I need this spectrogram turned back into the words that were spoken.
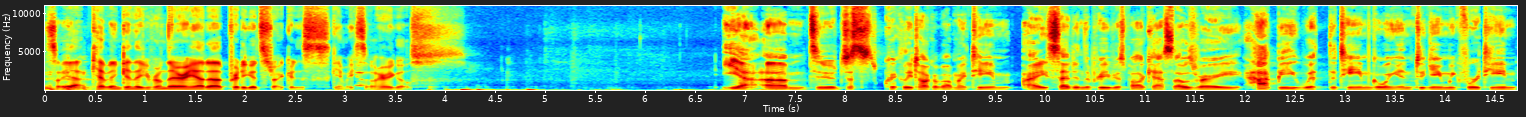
So yeah, Kevin can take it from there. He had a pretty good striker this game week, so here he goes. Yeah, um, to just quickly talk about my team, I said in the previous podcast I was very happy with the team going into game week 14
